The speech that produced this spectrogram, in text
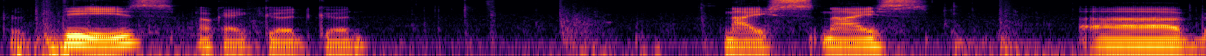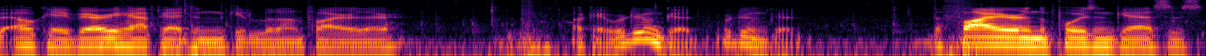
For these... Okay, good, good. Nice, nice. Uh, okay, very happy I didn't get lit on fire there. Okay, we're doing good. We're doing good. The fire and the poison gas is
